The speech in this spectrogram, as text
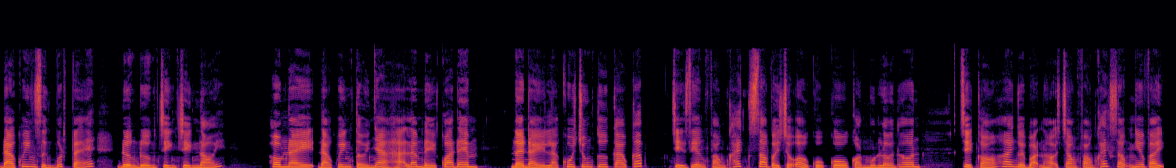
Đào Khuynh dừng bút vẽ, đường đường chính chính nói. Hôm nay Đào Khuynh tới nhà Hạ Lâm Đế qua đêm, nơi này là khu chung cư cao cấp, chỉ riêng phòng khách so với chỗ ở của cô còn muốn lớn hơn. Chỉ có hai người bọn họ trong phòng khách rộng như vậy,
